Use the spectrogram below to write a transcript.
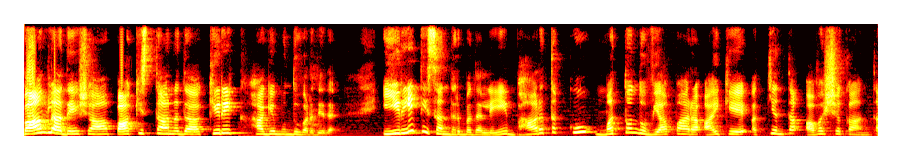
ಬಾಂಗ್ಲಾದೇಶ, ಪಾಕಿಸ್ತಾನದ ಕಿರಿಕ್ ಹಾಗೆ ಮುಂದುವರೆದಿದೆ. ಈ ರೀತಿ ಸಂದರ್ಭದಲ್ಲಿ ಭಾರತಕ್ಕೂ ಮತ್ತೊಂದು ವ್ಯಾಪಾರ ಆಯ್ಕೆ ಅತ್ಯಂತ ಅವಶ್ಯಕ ಅಂತ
